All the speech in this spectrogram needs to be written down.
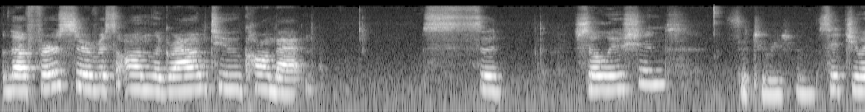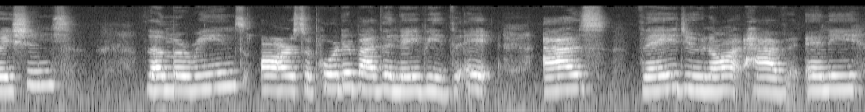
the first service on the ground to combat so solutions situations situations the marines are supported by the navy they, as they do not have any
